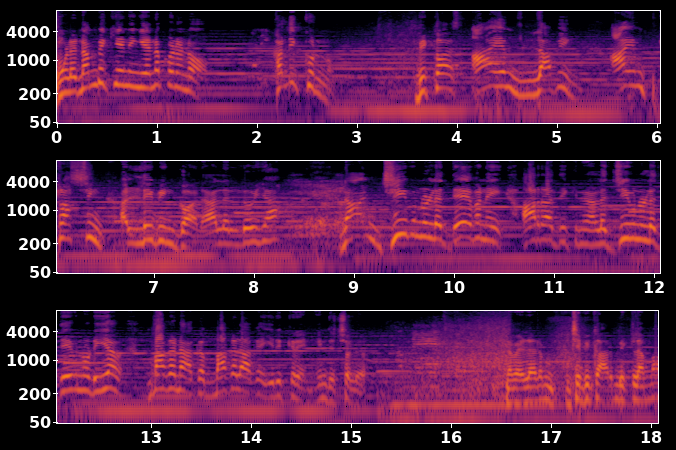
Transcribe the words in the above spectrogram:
உங்களை நம்பிக்கையை நீங்க என்ன பண்ணணும்? களி கூறணும். Because I am loving I am trusting a living God hallelujah நான் ஜீவனுள்ள தேவனை ஆராதிக்கிறேன். அல்ல ஜீவனுள்ள தேவனுடைய மகனாக மகளாக இருக்கிறேன் என்று சொல்லு. நம்ம எல்லாரும் ஜெபிக்க ஆரம்பிக்கலாமா?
